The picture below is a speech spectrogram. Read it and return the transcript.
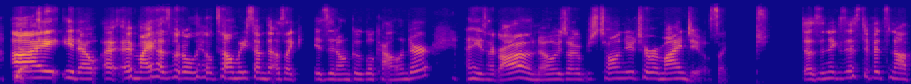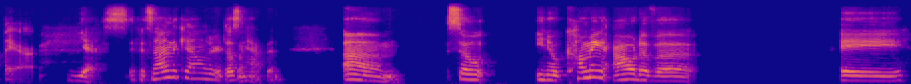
Yes. I, you know, and my husband will he'll tell me something. I was like, "Is it on Google Calendar?" And he's like, "I don't know." He's like, "I'm just telling you to remind you." It's like doesn't exist if it's not there. Yes, if it's not in the calendar, it doesn't happen. Um, so you know, coming out of a a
